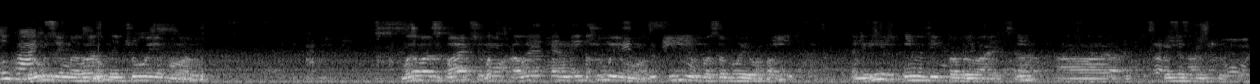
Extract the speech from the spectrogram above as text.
Луганськ. Друзі, ми вас не чуємо. Ми вас бачимо, але не чуємо. Київ особливо. Львів іноді пробивається, а Київ не чує.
